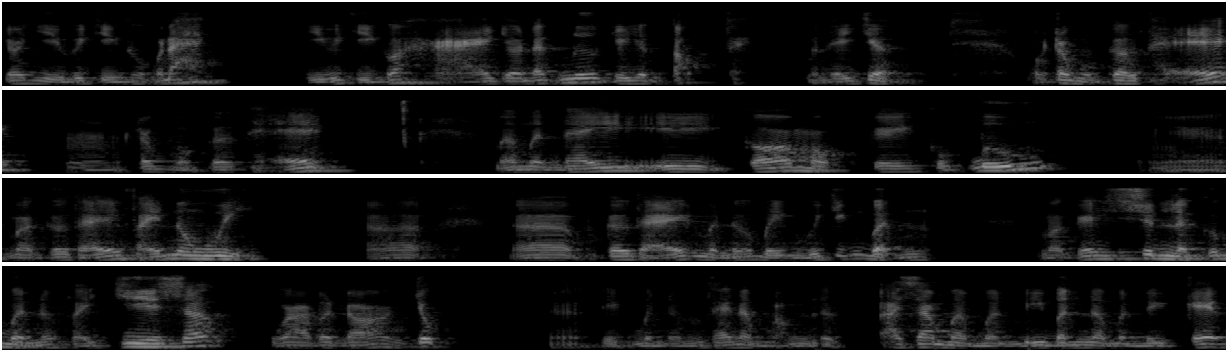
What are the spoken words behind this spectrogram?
cho nhiều cái chuyện không có đáng nhiều cái chuyện có hại cho đất nước cho dân tộc thôi. Mình thấy chưa? Một trong một cơ thể ừ, trong một cơ thể mà mình thấy có một cái cục bướu mà cơ thể phải nuôi à, à, cơ thể mình nó bị một cái chứng bệnh mà cái sinh lực của mình nó phải chia sớt qua bên đó một chút. À, thì mình không thể nào mạnh được. Tại sao mà mình bị bệnh là mình đi kém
